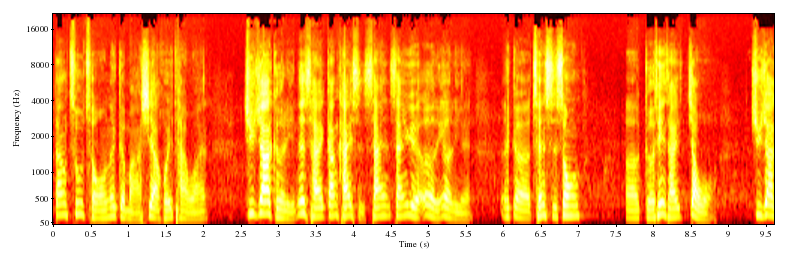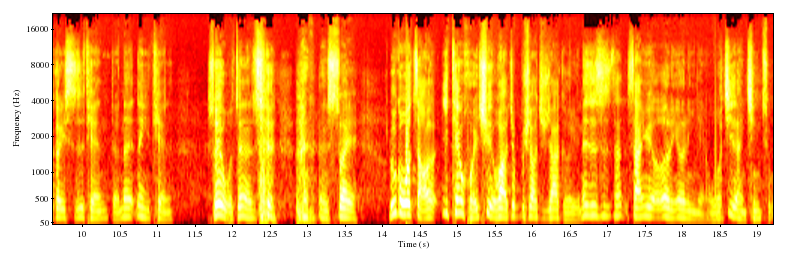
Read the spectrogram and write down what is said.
当初从那个马来西亚回台湾居家隔离，那才刚开始三三月二零二零年，那个陈时松呃隔天才叫我。居家隔离十四天的那那一天，所以我真的是很 很衰。如果我早一天回去的话，就不需要居家隔离。那就是三三月二零二零年，我记得很清楚。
